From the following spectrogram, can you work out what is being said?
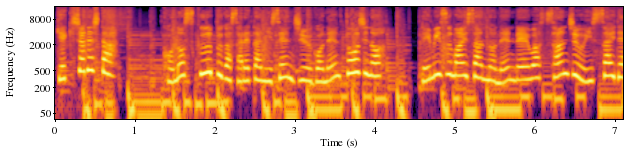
激写でした。このスクープがされた2015年当時の出水舞さんの年齢は31歳で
